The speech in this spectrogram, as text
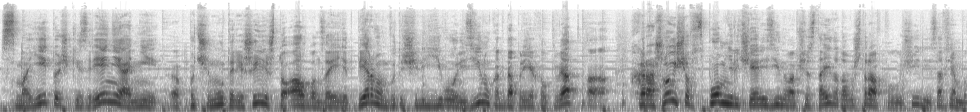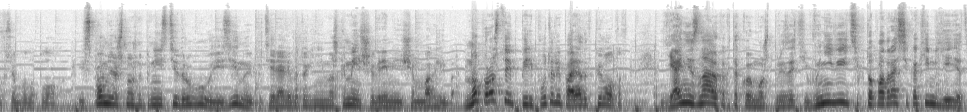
С моей точки зрения, они э, почему-то решили, что Албан заедет первым, вытащили его резину, когда приехал Квят. Э, хорошо еще вспомнили, чья резина вообще стоит, а то бы штраф получили, и совсем бы все было плохо. И вспомнили, что нужно принести другую резину, и потеряли в итоге немножко меньше времени, чем могли бы. Но просто перепутали порядок пилотов. Я не знаю, как такое может произойти. Вы не видите, кто по трассе каким едет.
